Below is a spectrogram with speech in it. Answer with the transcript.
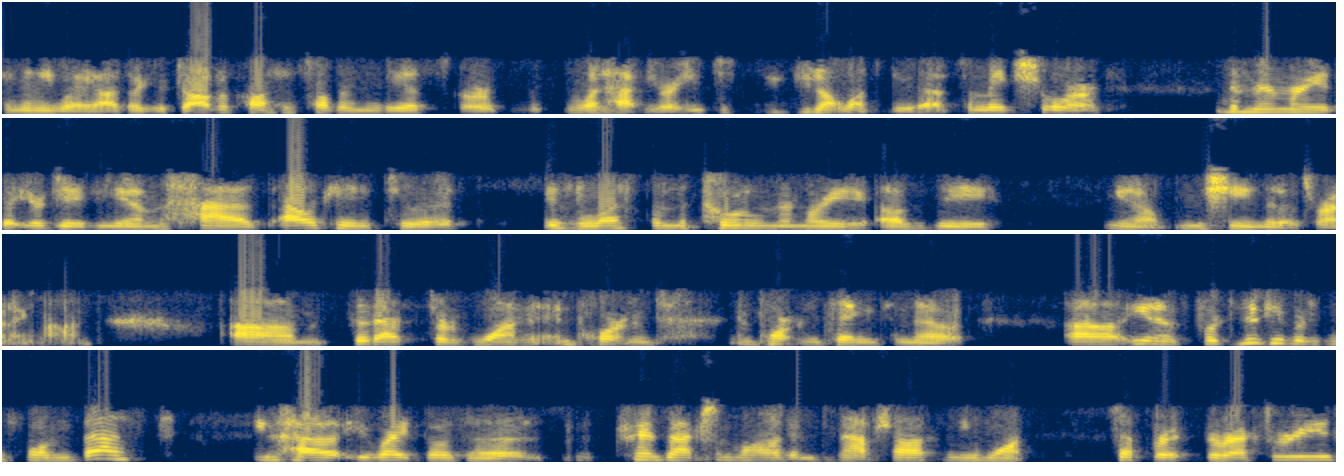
in any way, either your Java process swapping to disk or what have you, right? You just you do not want to do that. So make sure the memory that your JVM has allocated to it is less than the total memory of the you know machine that it's running on. Um, so that's sort of one important important thing to note. Uh, you know, for Zookeeper to perform best, you have you write both a transaction log and snapshot, and you want separate directories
